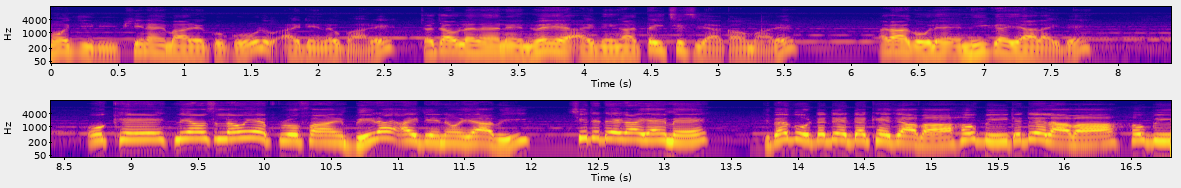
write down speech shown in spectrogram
မော့ကြည့်ပြီးဖြေနိုင်ပါတယ်ကိုကိုလို့အိုင်တင်လုပ်ပါတယ်ကြောက်ကြောက်လန့်လန့်နဲ့နွဲရဲ့အိုင်တင်ကတိတ်ချစ်စရာကောင်းပါတယ် အဲ့ဒါကိုလည်းအနီးကပ်ရလိုက်တယ် Okay နှစ်ယောက်စလုံးရဲ့ profile ဘေးလိုက် item တော့ရပြီရှစ်တက်တက်ကရိုက်မယ်ဒီဘက်ကိုတက်တက်တက်ခဲ့ကြပါဟုတ်ပြီတက်တက်လာပါဟုတ်ပြီ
